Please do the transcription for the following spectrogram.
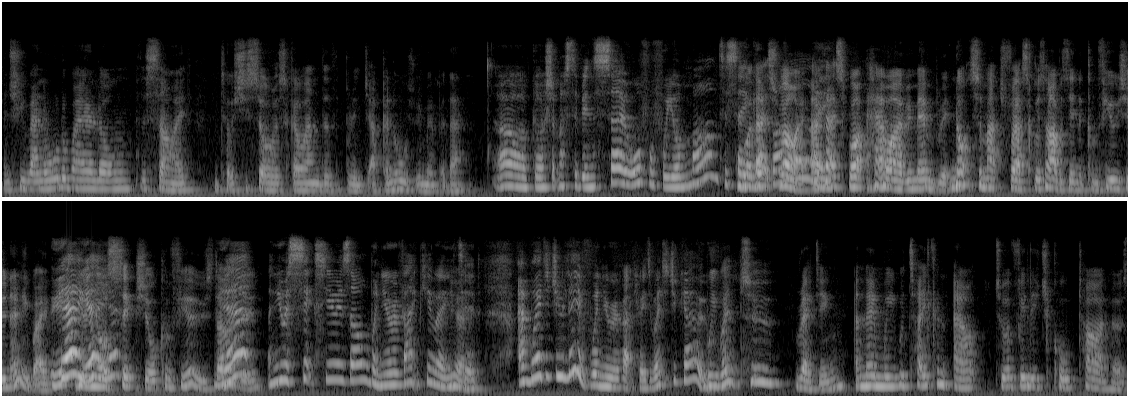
and she ran all the way along the side until she saw us go under the bridge. I can always remember that. Oh gosh, it must have been so awful for your mum to say that. well, goodbye. that's right. Uh, that's what how I remember it. Not so much for us because I was in a confusion anyway. Yeah, you, yeah, You're yeah. six, you're confused, aren't yeah, you? and you were six years old when you were evacuated. Yeah. And where did you live when you were evacuated? Where did you go? We went to Reading and then we were taken out to a village called Tilehurst,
